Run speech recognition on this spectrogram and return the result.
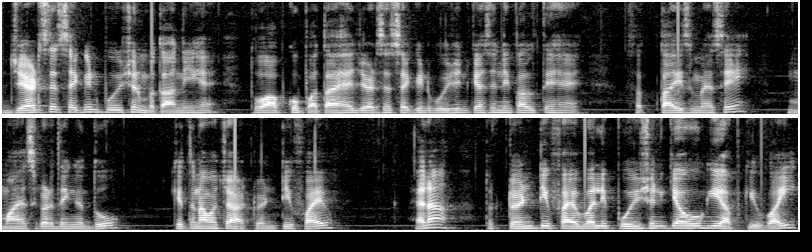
जेड से सेकंड पोजीशन बतानी है तो आपको पता है जेड से सेकंड पोजीशन कैसे निकालते हैं। सत्ताईस में से माइनस कर देंगे दो, कितना बचा? ट्वेंटी फाइव, है ना? तो ट्वेंटी फाइव वाली पोजीशन क्या होगी आपकी? वाई।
